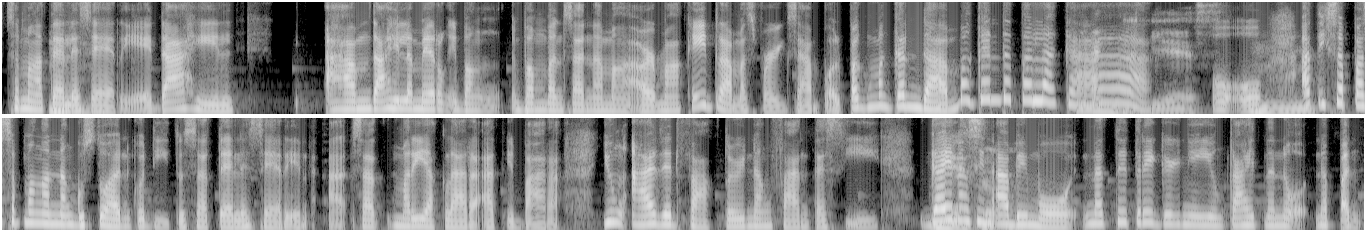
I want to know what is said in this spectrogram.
sa mga teleserye dahil um, dahil lang merong ibang ibang bansa na mga or mga K-dramas for example, pag maganda, maganda talaga. Maganda, yes. Oo. Mm. At isa pa sa mga nanggustuhan ko dito sa teleserye ah, sa Maria Clara at Ibarra, yung added factor ng fantasy. Gaya ng Yes, oo. sinabi mo, natitrigger niya yung kahit na, no, napan-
